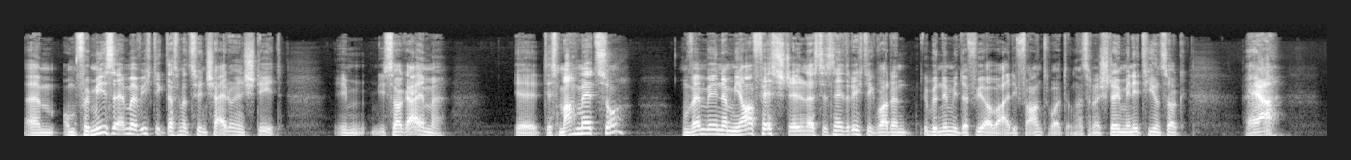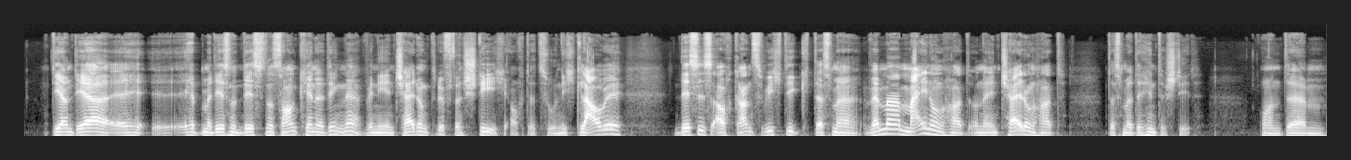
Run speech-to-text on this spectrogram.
Ähm, und für mich ist ja immer wichtig, dass man zu Entscheidungen steht. Ich, ich sage auch immer, äh, das machen wir jetzt so. Und wenn wir in einem Jahr feststellen, dass das nicht richtig war, dann übernehme ich dafür aber auch die Verantwortung. Also dann stelle ich mich nicht hier und sage, naja, der und der äh, äh, hätte mir das und das noch sagen können. Ding. Ne? Wenn ich Entscheidung trifft, dann stehe ich auch dazu. Und ich glaube, das ist auch ganz wichtig, dass man, wenn man eine Meinung hat und eine Entscheidung hat, dass man dahinter steht. Und ähm,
